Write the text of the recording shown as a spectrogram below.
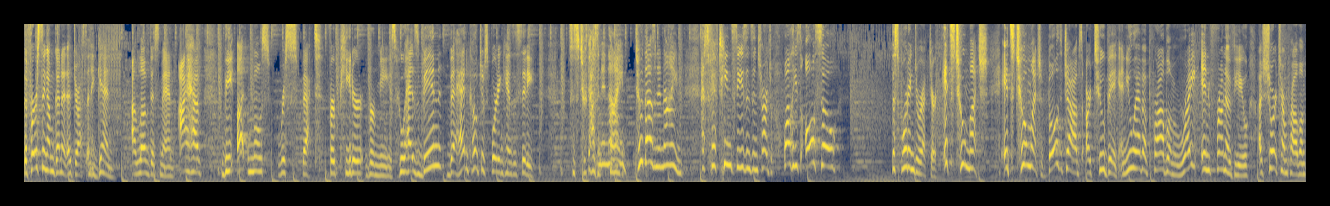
the first thing I'm going to address, and again, I love this man. I have the utmost respect for Peter Vermes, who has been the head coach of Sporting Kansas City since 2009. 2009 has 15 seasons in charge, while he's also the sporting director. It's too much. It's too much. Both jobs are too big, and you have a problem right in front of you, a short term problem.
